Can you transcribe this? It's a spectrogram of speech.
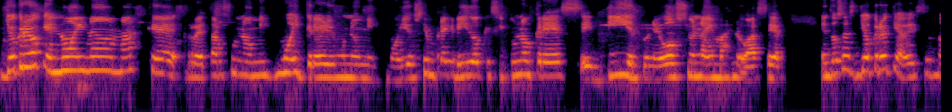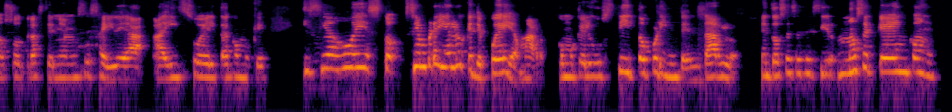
Yo creo que no hay nada más que retarse uno mismo y creer en uno mismo. Yo siempre he creído que si tú no crees en ti, en tu negocio, nadie más lo va a hacer. Entonces, yo creo que a veces nosotras tenemos esa idea ahí suelta, como que, ¿y si hago esto? Siempre hay algo que te puede llamar, como que el gustito por intentarlo. Entonces, es decir, no se queden con,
